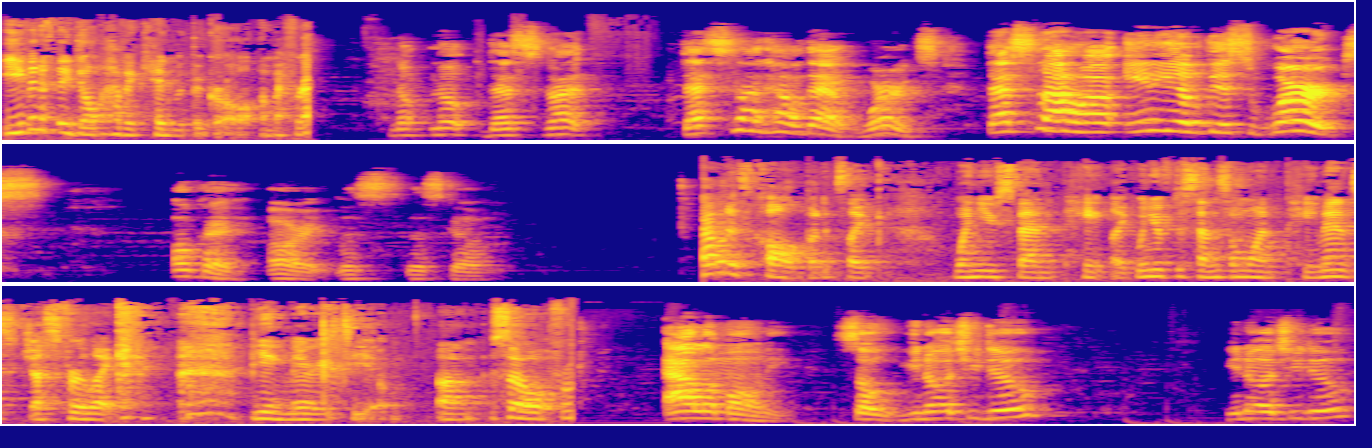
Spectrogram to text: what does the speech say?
even if they don't have a kid with the girl. My friend. No, no, that's not that's not how that works. That's not how any of this works. Okay, all right, let's let's go. Not what it's called, but it's like when you spend pay, like when you have to send someone payments just for like being married to you. Um, so for- alimony. So you know what you do? You know what you do?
